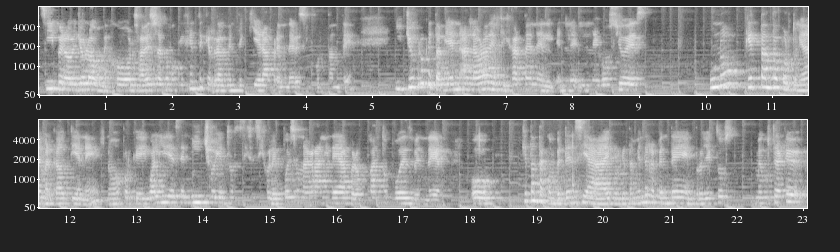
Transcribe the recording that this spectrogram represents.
sí, pero yo lo hago mejor, ¿sabes? O sea, como que gente que realmente quiera aprender es importante. Y yo creo que también a la hora de fijarte en el, en el negocio es uno, ¿qué tanta oportunidad de mercado tiene? ¿no? Porque igual y es el nicho y entonces dices, híjole, puede ser una gran idea, pero ¿cuánto puedes vender? O ¿qué tanta competencia hay? Porque también de repente en proyectos me gustaría que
